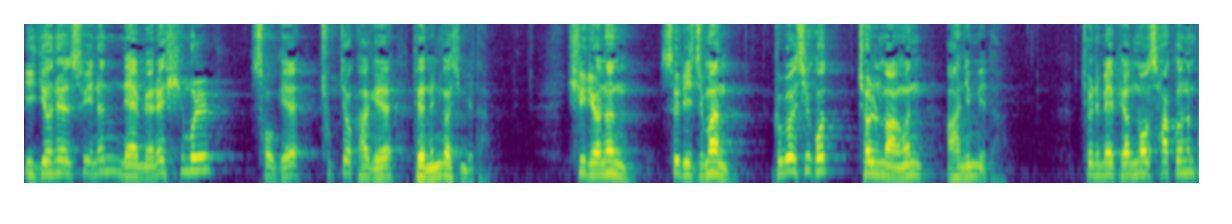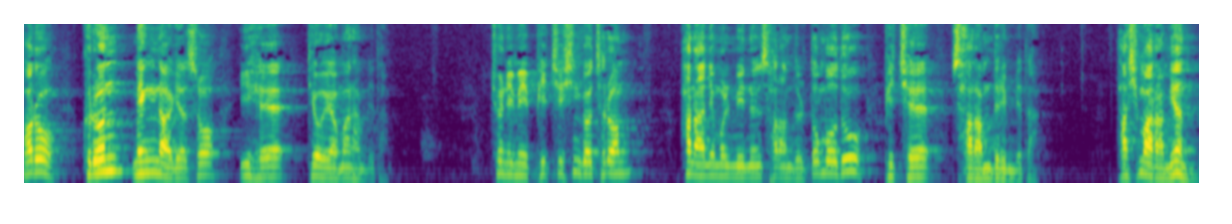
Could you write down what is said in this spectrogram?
이겨낼 수 있는 내면의 힘을 속에 축적하게 되는 것입니다. 시련은 쓰리지만 그것이 곧 절망은 아닙니다. 주님의 변모 사건은 바로 그런 맥락에서 이해되어야만 합니다. 주님이 빛이신 것처럼 하나님을 믿는 사람들도 모두 빛의 사람들입니다. 다시 말하면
